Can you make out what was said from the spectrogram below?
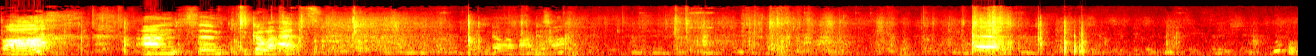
bar, and some go aheads. They can go in my bag as well. Um, ooh,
